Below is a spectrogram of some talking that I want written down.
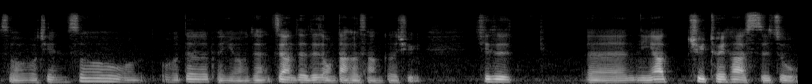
手牵手，我我的朋友这样这样的这种大合唱歌曲。其实，呃，你要去推他的始祖，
